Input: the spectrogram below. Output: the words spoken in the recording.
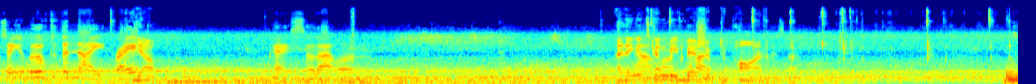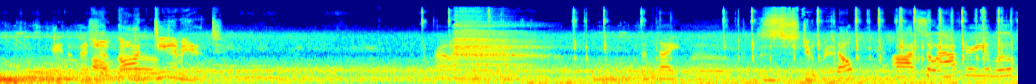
So you moved the knight, right? Yep. Okay, so that one. I think it's gonna be one. Hold bishop to pawn. That? Okay, the bishop. Oh god moved, damn it! crown The knight moved. This is stupid. Nope. Uh, so after you move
